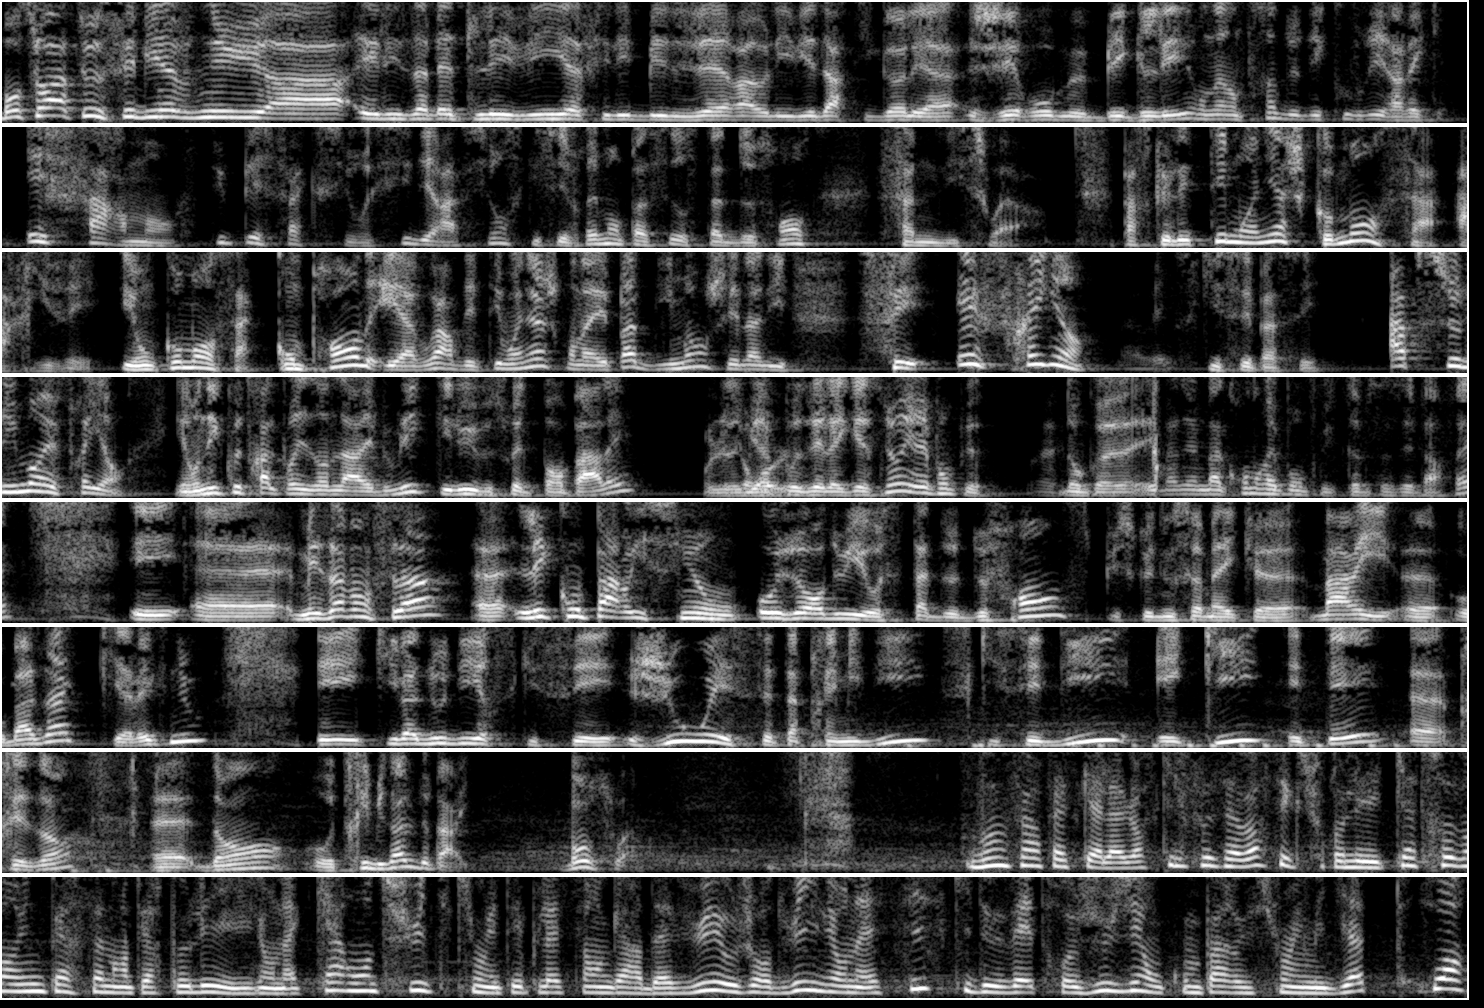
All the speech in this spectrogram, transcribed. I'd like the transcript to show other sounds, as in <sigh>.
Bonsoir à tous et bienvenue à Elisabeth Lévy, à Philippe Bilger, à Olivier D'Artigol et à Jérôme Béglé. On est en train de découvrir avec effarement, stupéfaction et sidération ce qui s'est vraiment passé au Stade de France samedi soir. Parce que les témoignages commencent à arriver et on commence à comprendre et à avoir des témoignages qu'on n'avait pas dimanche et lundi. C'est effrayant ce qui s'est passé. Absolument effrayant. Et on écoutera le président de la République qui, lui, ne souhaite pas en parler. On lui a posé la question, il répond plus. Donc euh, Emmanuel Macron ne répond plus, comme ça c'est parfait. Euh, mais avant cela, euh, les comparutions aujourd'hui au Stade de France, puisque nous sommes avec Marie Aubazac qui est avec nous, et qui va nous dire ce qui s'est joué cet après-midi, ce qui s'est dit et qui était présent dans, au tribunal de Paris. Bonsoir. Bonsoir Pascal. Alors ce qu'il faut savoir, c'est que sur les 81 personnes interpellées, il y en a 48 qui ont été placées en garde à vue et aujourd'hui, il y en a 6 qui devaient être jugés en comparution immédiate. Trois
